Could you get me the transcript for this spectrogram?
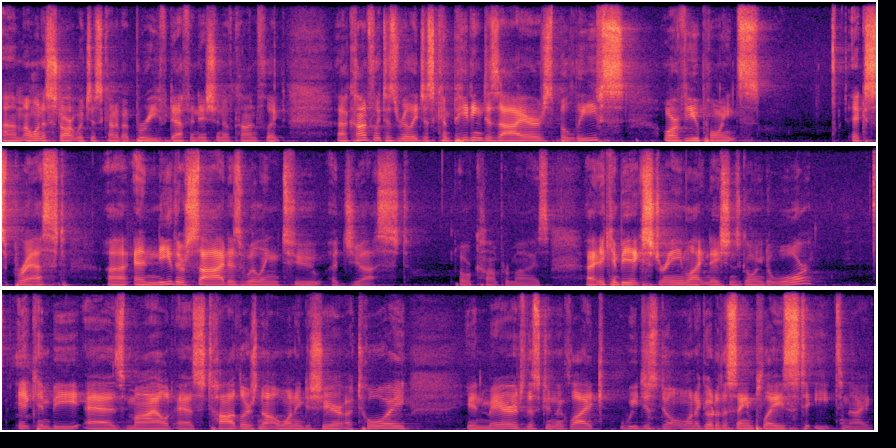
um, I want to start with just kind of a brief definition of conflict. Uh, conflict is really just competing desires, beliefs, or viewpoints expressed, uh, and neither side is willing to adjust or compromise. Uh, it can be extreme, like nations going to war. It can be as mild as toddlers not wanting to share a toy. In marriage, this can look like we just don't want to go to the same place to eat tonight.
